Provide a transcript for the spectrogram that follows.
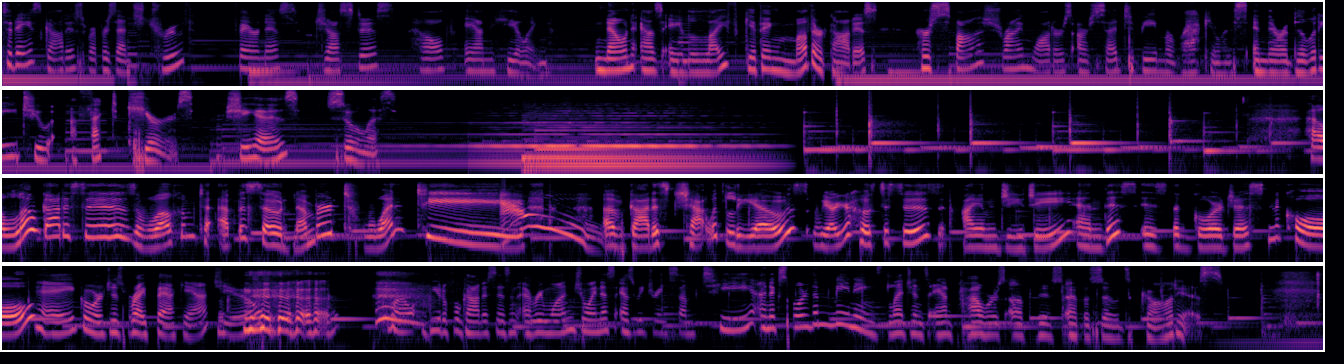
Today's goddess represents truth, fairness, justice, health, and healing. Known as a life giving mother goddess, her spa shrine waters are said to be miraculous in their ability to effect cures. She is Sulis. Hello, goddesses. Welcome to episode number 20 Ow! of Goddess Chat with Leos. We are your hostesses. I am Gigi, and this is the gorgeous Nicole. Hey, gorgeous, right back at you. Well, beautiful goddesses and everyone, join us as we drink some tea and explore the meanings, legends, and powers of this episode's goddess.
